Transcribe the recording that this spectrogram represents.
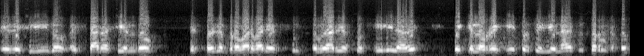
eh, decidido estar haciendo, después de probar varias, varias posibilidades, de que los registros de llenar sus formatos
